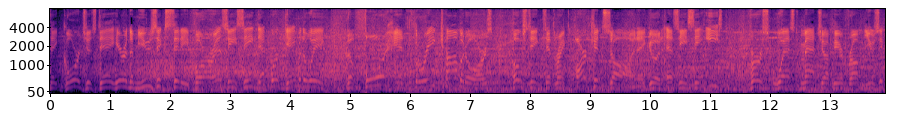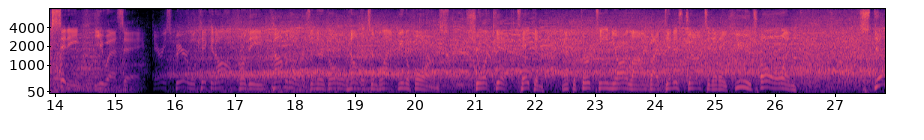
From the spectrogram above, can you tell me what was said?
a gorgeous day here in the Music City for our SEC Network Game of the Week. The 4 and 3 Commodores hosting 10th ranked Arkansas in a good SEC East versus West matchup here from Music City, USA. Carey Spear will kick it off for the Commodores in their gold helmets and black uniforms. Short kick taken at the 13-yard line by Dennis Johnson in a huge hole and still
